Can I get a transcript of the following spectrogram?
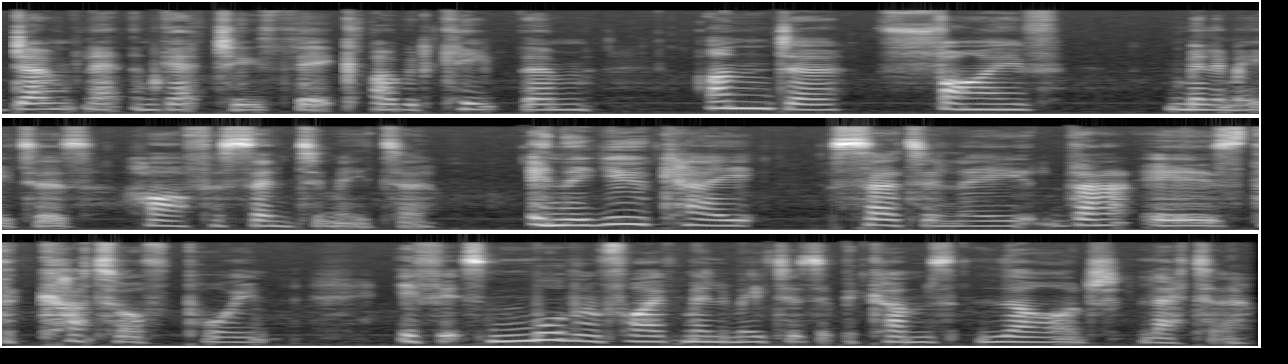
don't let them get too thick. I would keep them under five millimeters, half a centimetre. In the UK, certainly that is the cut-off point. If it's more than five millimeters, it becomes large letter.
